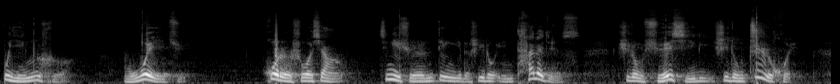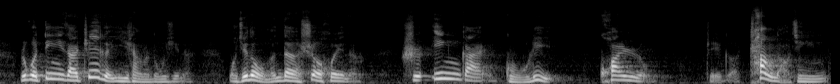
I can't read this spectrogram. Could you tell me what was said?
不迎合、不畏惧，或者说像经济学人定义的是一种 intelligence，是一种学习力，是一种智慧。如果定义在这个意义上的东西呢，我觉得我们的社会呢是应该鼓励、宽容、这个倡导精英的。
